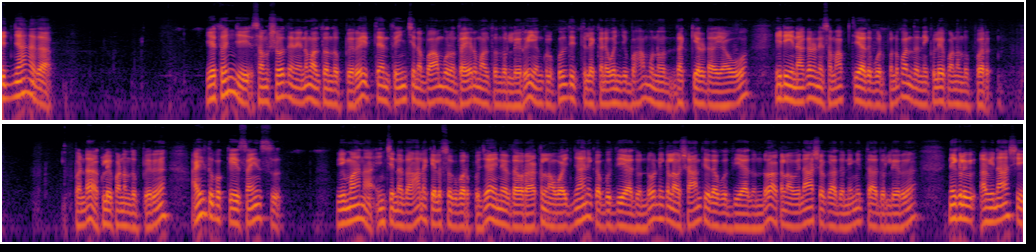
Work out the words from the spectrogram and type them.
ವಿಜ್ಞಾನದ ಏತೊಂಜಿ ಸಂಶೋಧನೆಯನ್ನು ಮಲ್ತೊಂದುಪ್ಪೆರು. ಇತ್ತೆಂತ ಇಂಚಿನ ಬಾಂಬುನು ತಯಾರು ಮಲ್ತೊಂದುಲ್ಲೆರು ಎಂಕುಲು ಕುಲ್ದಿತ್ತ ಲೆಕ್ಕನೆ ಒಂಜಿ ಬಾಂಬುನು ದಕ್ಕೆರಡ ಯಾವು. ಇಡೀ ನಗರನೆ ಸಮಾಪ್ತಿಯಾದ ಬುಡ್ಪುಂಡು ಪಂದ ನಿಕುಲೆ ಪಣಂದುಪ್ಪರು ಪಂಡ ಅಕುಲೆ ಪಣಂದುಪ್ಪೆರು ಐದು ಬಕ್ಕೆ ಸೈನ್ಸ್ ವಿಮಾನ ಇಂಚಿನದ ದಾಲ ಕೆಲಸಕ್ಕೆ ಬರ್ಪುಜೆ. ಅಕಲ್ ನಾವು ವೈಜ್ಞಾನಿಕ ಬುದ್ಧಿ ಆದುಂಡು ನಿಖಲ ಶಾಂತಿದ ಬುದ್ಧಿ ಆದುಂಡು ಅಕಲ್ ನಾವು ವಿನಾಶಕ್ಕಾದ ನಿಮಿತ್ತ ಆದುಲ್ಲೇರು ನಿಖಲು ಅವಿನಾಶಿ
